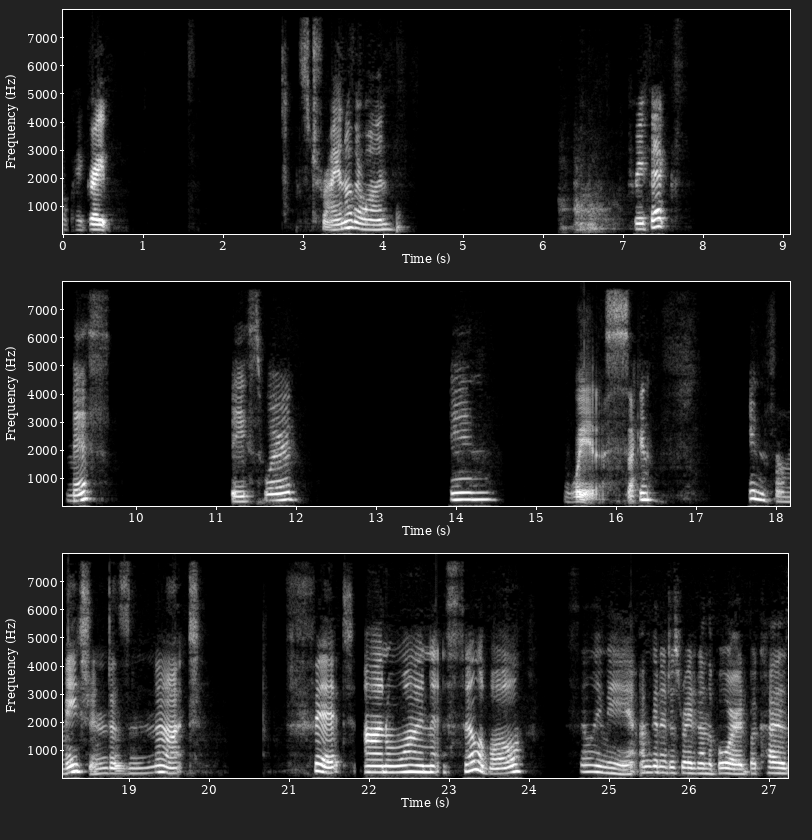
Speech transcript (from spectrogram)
Okay, great. Let's try another one. Prefix, miss, base word, in, wait a second, information does not fit on one syllable. Silly me. I'm going to just write it on the board because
